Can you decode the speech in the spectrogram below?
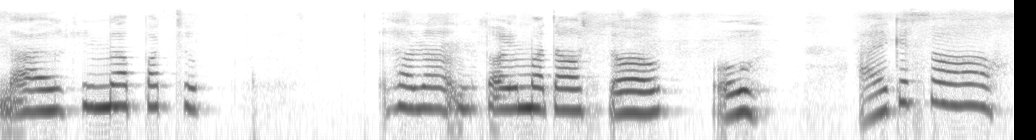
나 심해 아파트 사람 서인마다 왔어. 어, 알겠어.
